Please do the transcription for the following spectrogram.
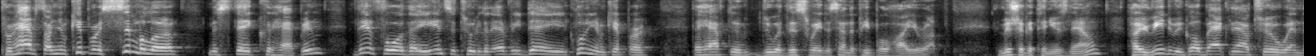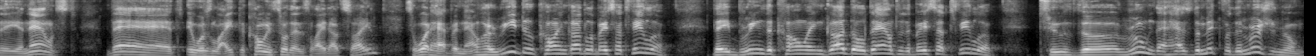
Perhaps on Yom Kippur, a similar mistake could happen. Therefore, they instituted that every day, including Yom Kippur, they have to do it this way to send the people higher up. The Mishnah continues now. How Hayrid, we go back now to when they announced that it was light. The Kohen saw that it's light outside. So what happened now? Haridu Kohen Gadol Beis Hatvila. They bring the Kohen Gadol down to the Beis Hatvila to the room that has the mikveh, the immersion room,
